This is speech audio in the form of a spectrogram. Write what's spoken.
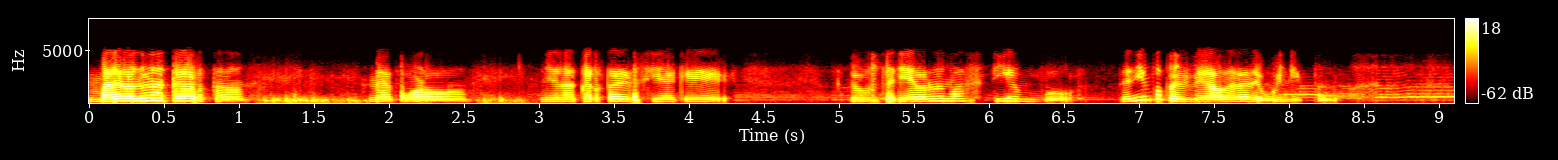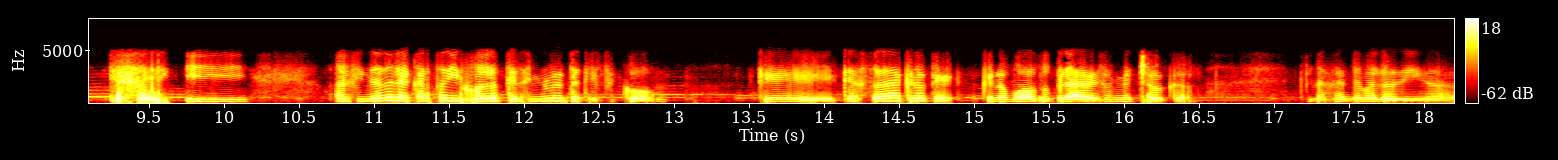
me regaló una carta, me acuerdo. Y en la carta decía que le gustaría verme más tiempo. Tenía un papel verde, era de Winnie Pooh. y al final de la carta dijo algo que siempre me petrificó que, que hasta ahora creo que, que no puedo superar, a veces me choca que la gente me lo diga.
